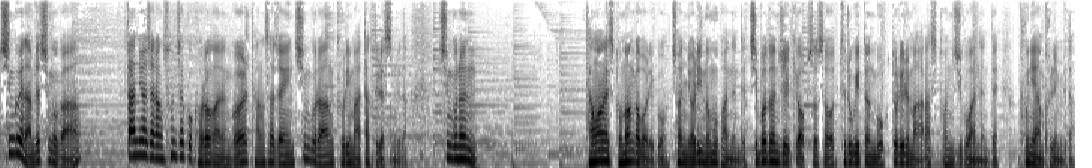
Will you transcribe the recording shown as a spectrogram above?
친구의 남자친구가 딴 여자랑 손잡고 걸어가는 걸 당사자인 친구랑 둘이 맞닥뜨렸습니다. 친구는 당황해서 도망가 버리고 전 열이 너무 받는데 집어 던질 게 없어서 들고 있던 목도리를 말아서 던지고 왔는데 분이 안 풀립니다.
